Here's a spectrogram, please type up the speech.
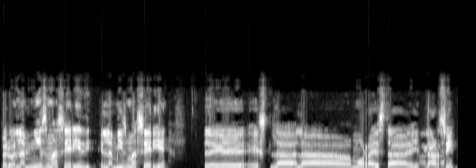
pero en la misma serie, en la misma serie, eh, es la, la morra esta, eh. Darcy,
